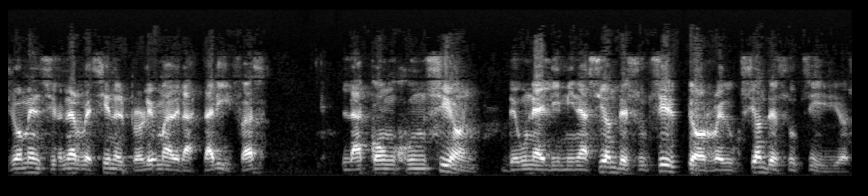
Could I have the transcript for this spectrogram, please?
Yo mencioné recién el problema de las tarifas, la conjunción de una eliminación de subsidios o reducción de subsidios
